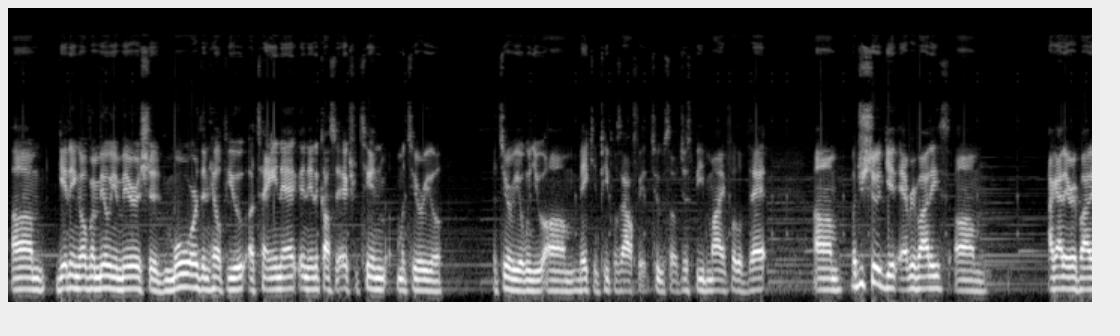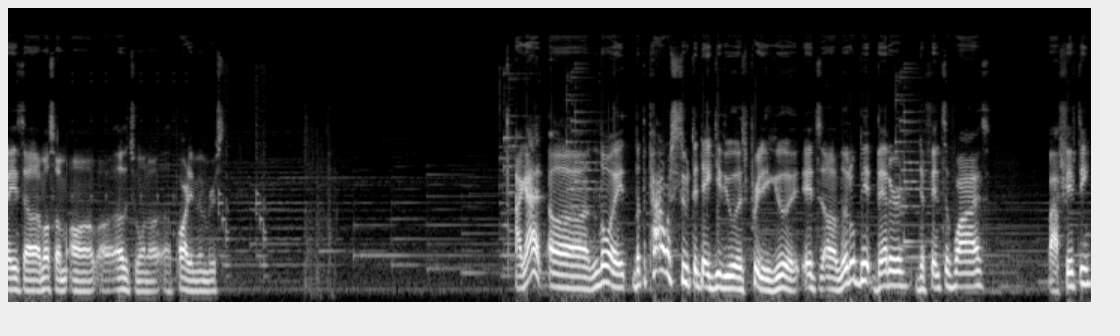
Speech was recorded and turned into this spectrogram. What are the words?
Um, getting over a million miras should more than help you attain that, and then it costs an extra 10 material material when you um making people's outfit too. So just be mindful of that. Um, but you should get everybody's. Um, I got everybody's. Uh, most of them, uh, uh, other two on uh, uh party members. I got uh Lloyd, but the power suit that they give you is pretty good. It's a little bit better defensive wise by 50.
